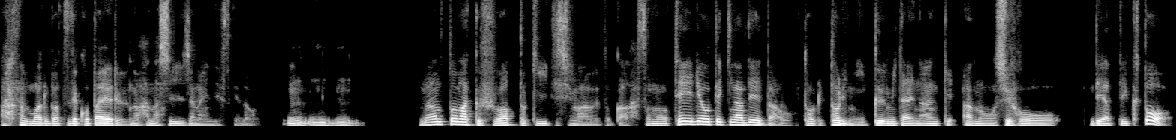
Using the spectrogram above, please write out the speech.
あの、丸抜で答えるの話じゃないんですけど、うんうんうん。なんとなくふわっと聞いてしまうとか、その定量的なデータを取り取りに行くみたいなアンケあの手法でやっていくと、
